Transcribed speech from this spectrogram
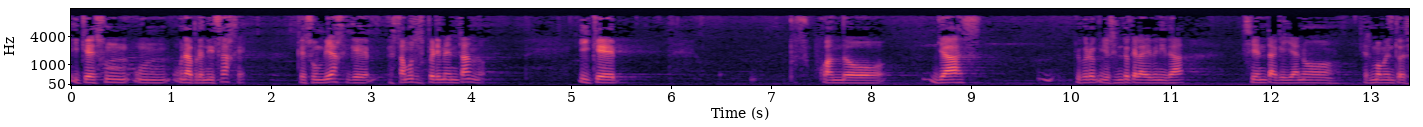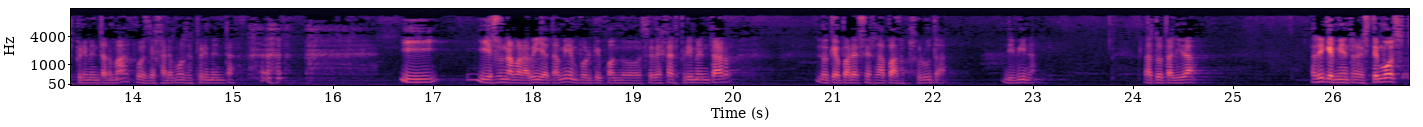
y que es un, un, aprendizaje, que es un viaje que estamos experimentando y que pues, cuando ya yo creo yo siento que la divinidad sienta que ya no es momento de experimentar más, pues dejaremos de experimentar. y, y es una maravilla también, porque cuando se deja experimentar, lo que aparece es la paz absoluta, divina, la totalidad. Así que mientras estemos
